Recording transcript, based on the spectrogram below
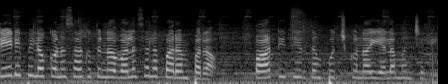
టీడీపీలో కొనసాగుతున్న వలసల పరంపర. పార్టీ తీర్థం పుచ్చుకున్న ఎలమంచిలి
